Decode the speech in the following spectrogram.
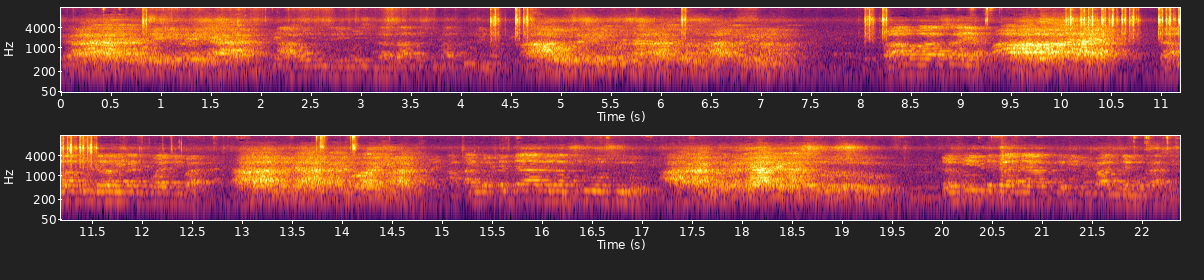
Tahun 1945. Bahwa saya. Dalam menjalankan kewajiban. Akan bekerja dengan sungguh-sungguh. Demi tegaknya kehidupan demokrasi.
